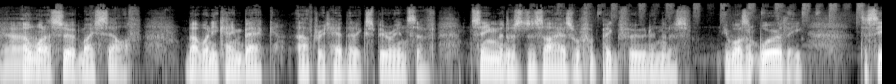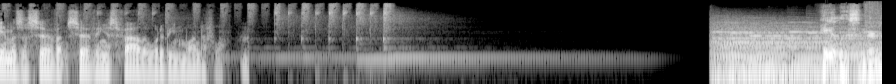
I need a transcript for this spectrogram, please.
I want to serve myself. But when he came back after he'd had that experience of seeing that his desires were for pig food and that his, he wasn't worthy, to see him as a servant serving his father would have been wonderful. Hey, listener,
